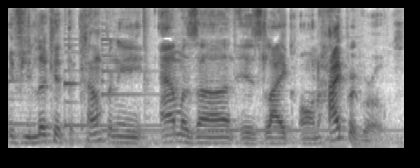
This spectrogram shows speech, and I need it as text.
if you look at the company, Amazon is like on hyper growth.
